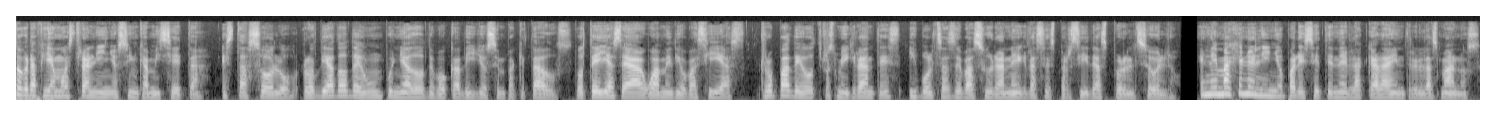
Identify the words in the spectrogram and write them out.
fotografía muestra al niño sin camiseta. Está solo, rodeado de un puñado de bocadillos empaquetados, botellas de agua medio vacías, ropa de otros migrantes y bolsas de basura negras esparcidas por el suelo. En la imagen el niño parece tener la cara entre las manos.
